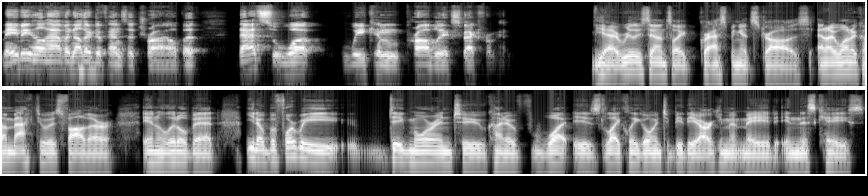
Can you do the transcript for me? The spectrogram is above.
Maybe he'll have another defense at trial, but that's what we can probably expect from him. Yeah, it really sounds like grasping at straws. And I want to come back to his father in a little bit. You know, before we dig more into kind of what is likely going to be the argument made in this case,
